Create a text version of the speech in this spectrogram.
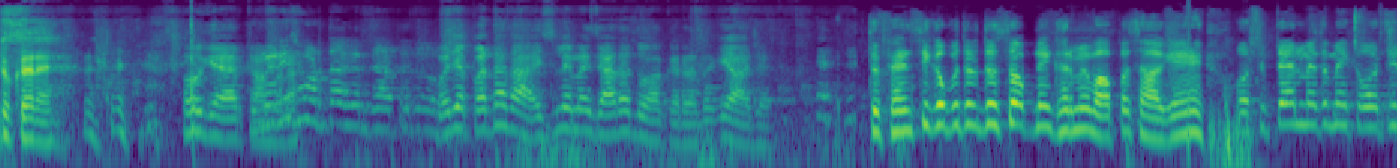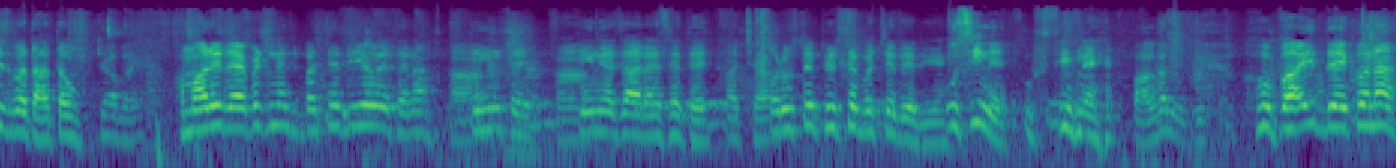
शुक्र है। हो गया यार काम मुझे पता था इसलिए मैं ज़्यादा दुआ कर रहा था कि आ जाए। तो फैंसी कबूतर दोस्तों अपने घर में वापस आ गए हैं। और सिप्तान मैं तुम्हें एक और चीज़ बताता हूँ। क्या भाई? हमारे रैबिट ने बच्चे दिए हुए थे ना तीन थे तीन हज़ार ऐसे थे। अच्छा। और उसने फिर से बच्चे दे दिए। उसी ने? उसी ने। पागल ओ भाई देखो ना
